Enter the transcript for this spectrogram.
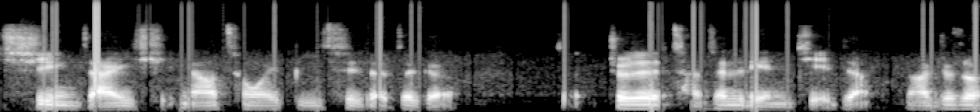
吸引在一起，然后成为彼此的这个就是产生连接，这样，然后就说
